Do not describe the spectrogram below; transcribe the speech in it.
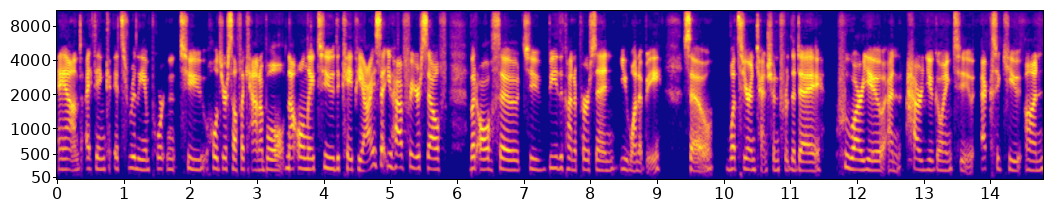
And I think it's really important to hold yourself accountable not only to the KPIs that you have for yourself, but also to be the kind of person you want to be. So, what's your intention for the day? Who are you? And how are you going to execute on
